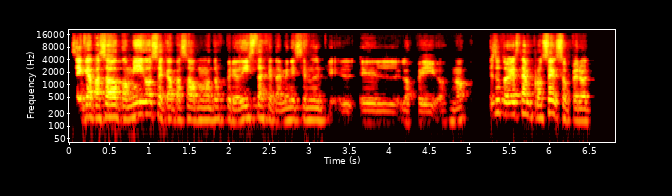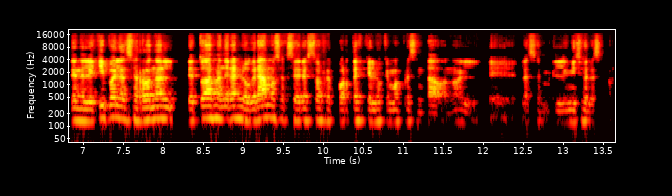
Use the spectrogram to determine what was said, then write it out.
Sé que ha pasado conmigo, sé que ha pasado con otros periodistas que también hicieron los pedidos, ¿no? Eso todavía está en proceso, pero en el equipo de la Encerrona de todas maneras logramos acceder a estos reportes que es lo que hemos presentado, ¿no? El, eh, inicio de la semana.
